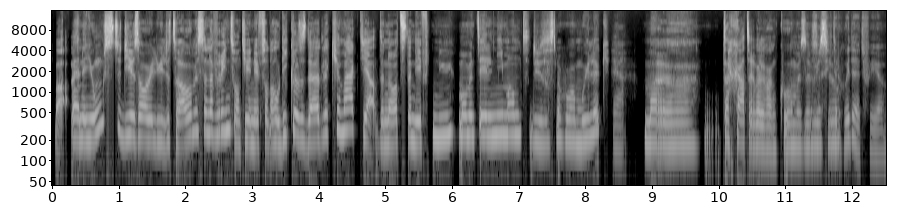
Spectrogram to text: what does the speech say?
Maar mijn jongste die zou wel willen trouwen met zijn vriend, want die heeft dat al dikwijls duidelijk gemaakt. Ja, de oudste heeft nu momenteel niemand, dus dat is nog wat moeilijk. Ja. Maar eh, dat gaat er wel van komen, Dus dat sowieso. ziet er goed uit voor jou.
